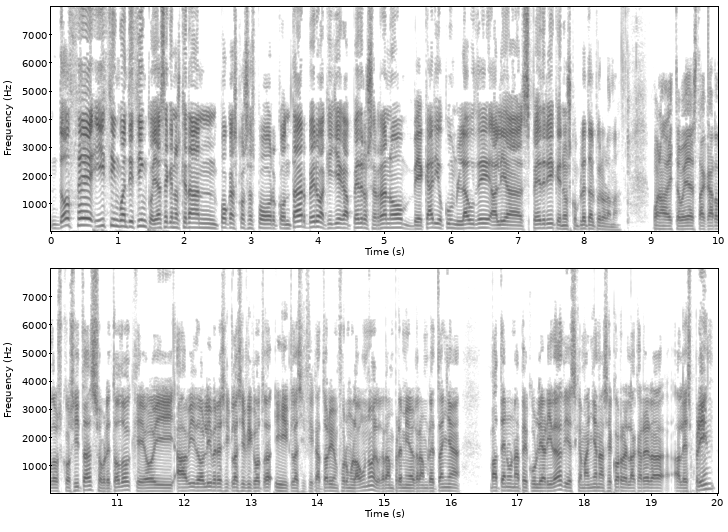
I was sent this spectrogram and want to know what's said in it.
12 y 55. Ya sé que nos quedan pocas cosas por contar, pero aquí llega Pedro Serrano, becario cum laude, alias Pedri, que nos completa el programa. Bueno, te voy a destacar dos cositas, sobre todo que hoy ha habido libres y, y clasificatorio en Fórmula 1. El Gran Premio de Gran Bretaña va a tener una peculiaridad y es que mañana se corre la carrera al sprint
